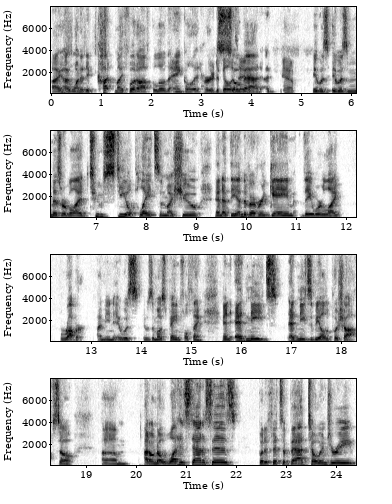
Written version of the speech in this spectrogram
I, I wanted to cut my foot off below the ankle. It hurt so bad. I, yeah. It was it was miserable. I had two steel plates in my shoe, and at the end of every game, they were like rubber. I mean, it was it was the most painful thing. And Ed needs Ed needs to be able to push off. So um, I don't know what his status is. But if it's a bad toe injury,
